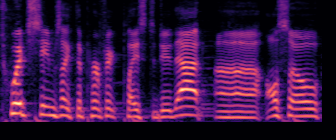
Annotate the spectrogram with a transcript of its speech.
Twitch seems like the perfect place to do that. Uh, also,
